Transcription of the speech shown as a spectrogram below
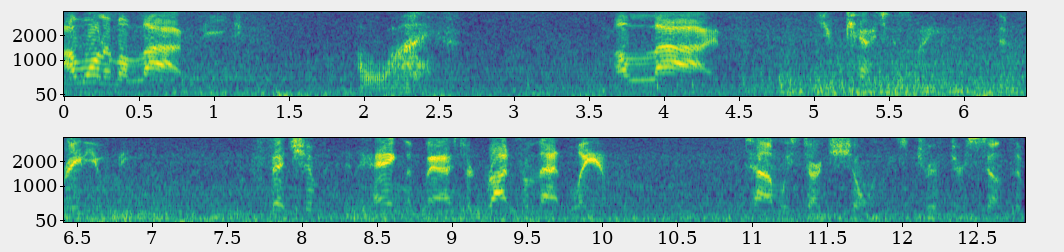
I want him alive, Deke. Alive? Alive. You catch this man, then radio me. Fetch him and hang the bastard right from that limb. It's time we start showing these drifter sons of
